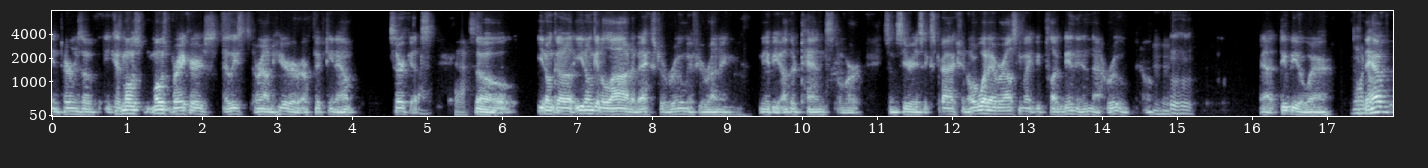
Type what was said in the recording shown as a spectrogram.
in terms of because most most breakers, at least around here, are 15 amp circuits. Yeah. So you don't go you don't get a lot of extra room if you're running maybe other tents or some serious extraction or whatever else you might be plugged in in that room. You know? Mhm. Mhm. Yeah, do be aware. Why They have-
